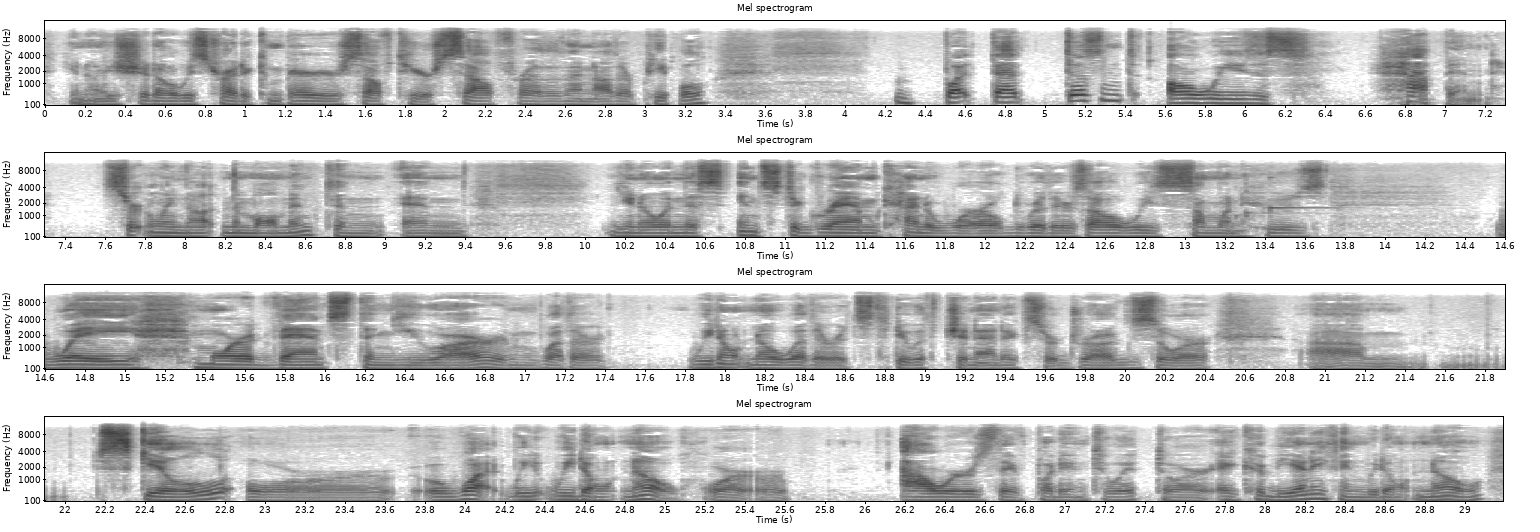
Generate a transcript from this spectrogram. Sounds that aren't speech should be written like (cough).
you know you should always try to compare yourself to yourself rather than other people. But that doesn't always happen. Certainly not in the moment, and and you know in this Instagram kind of world where there's always someone who's way more advanced than you are, and whether we don't know whether it's to do with genetics or drugs or um, skill or, what we we don't know or, or hours they've put into it or it could be anything we don't know.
